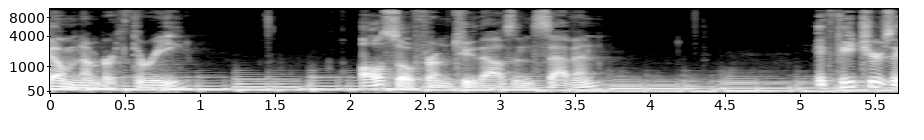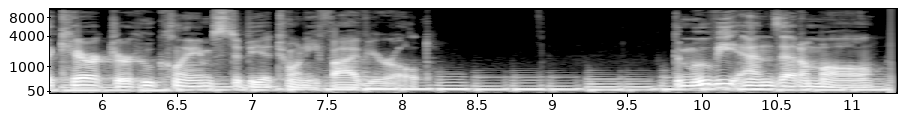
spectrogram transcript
Film number three, also from 2007. It features a character who claims to be a 25 year old. The movie ends at a mall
